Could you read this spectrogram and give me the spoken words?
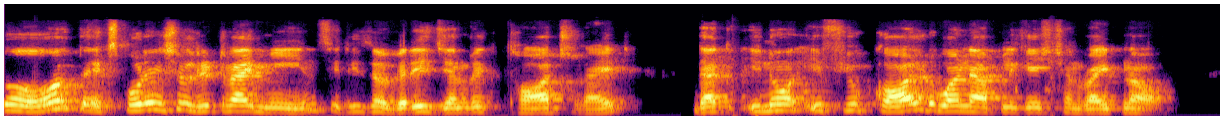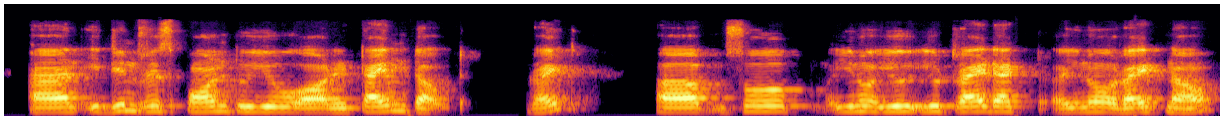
So the exponential retry means it is a very generic thought, right? That, you know, if you called one application right now and it didn't respond to you or it timed out, right? Um, so, you know, you, you tried at, you know, right now,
